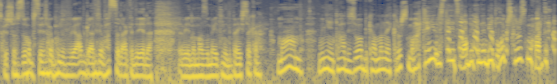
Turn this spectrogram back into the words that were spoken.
Es kā šos zobus ieraugu, man atgādina vasarā, kad viena, viena maza meitene beigas saka, māma, viņai tādi zobi kā manai krustmātei, un es teicu, labi, ka nebija blakus krustmāte.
